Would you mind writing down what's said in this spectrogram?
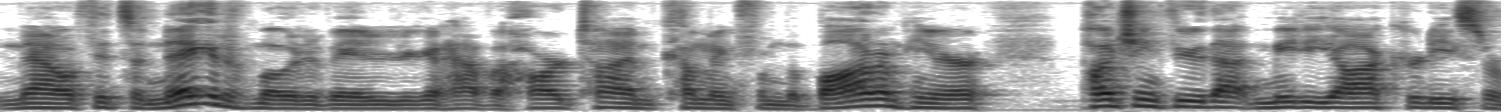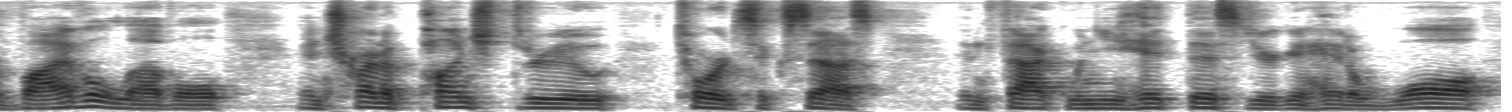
Now, if it's a negative motivator, you're going to have a hard time coming from the bottom here, punching through that mediocrity survival level and trying to punch through towards success. In fact, when you hit this, you're going to hit a wall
